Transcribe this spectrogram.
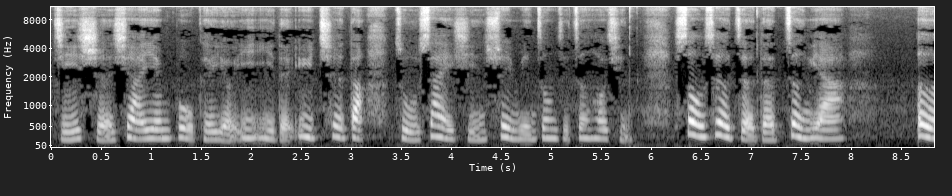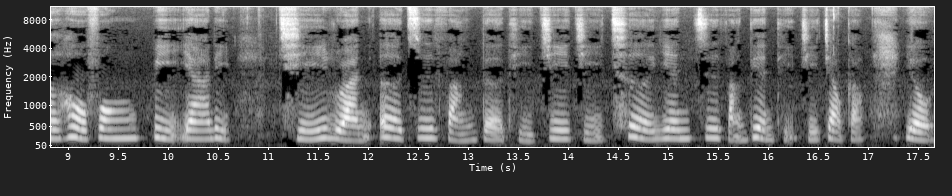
及舌下咽部可以有意义的预测到阻塞型睡眠中止症候群受测者的正压腭后封闭压力。其软腭脂肪的体积及侧咽脂肪垫体积较高，有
